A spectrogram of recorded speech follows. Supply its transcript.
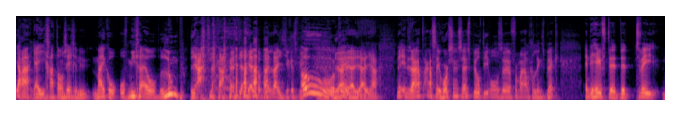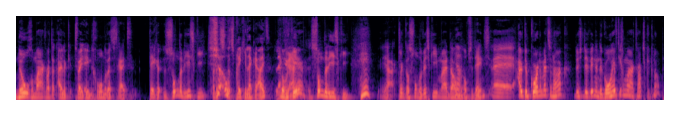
Ja, jij gaat dan zeggen nu Michael of Michael Loemp. Ja, nou, jij hebt op mijn lijstje gespeeld. Oh, oké. Ja, ja, ja, ja. Nee, inderdaad. AC Horsens hè, speelt hier onze voormalige linksback. En die heeft eh, de 2-0 gemaakt, wat uiteindelijk 2-1 gewonnen wedstrijd tegen Zonder Whisky. Oh, dat, dat spreek je lekker uit. Lekker, Nog een hè? Zonder whisky. Hè? Ja, klinkt als zonder whisky, maar dan Ja. op zijn Deens. Eh, uit een corner met zijn hak. Dus de winnende goal heeft hij gemaakt. Hartstikke knap.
